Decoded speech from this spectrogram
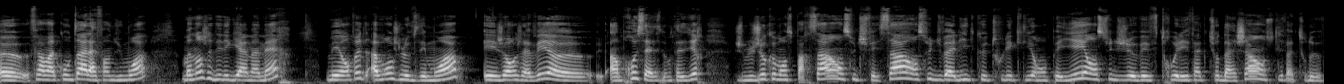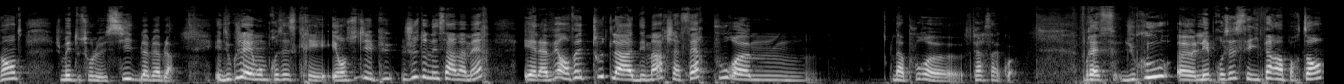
Euh, faire ma compta à la fin du mois. Maintenant, j'ai délégué à ma mère, mais en fait, avant, je le faisais moi, et genre, j'avais euh, un process. Donc, c'est-à-dire, je, commence par ça, ensuite, je fais ça, ensuite, je valide que tous les clients ont payé, ensuite, je vais trouver les factures d'achat, ensuite, les factures de vente, je mets tout sur le site, blablabla. Et du coup, j'avais mon process créé. Et ensuite, j'ai pu juste donner ça à ma mère, et elle avait, en fait, toute la démarche à faire pour, euh, bah, pour faire ça, quoi. Bref, du coup, euh, les process, c'est hyper important.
